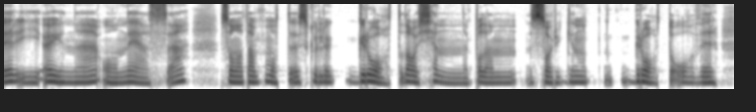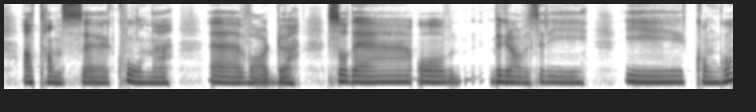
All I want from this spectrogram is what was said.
i øyne og nese Sånn at han på en måte skulle gråte da, og kjenne på den sorgen. Gråte over at hans eh, kone eh, var død. Så det Og begravelser i, i Kongo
